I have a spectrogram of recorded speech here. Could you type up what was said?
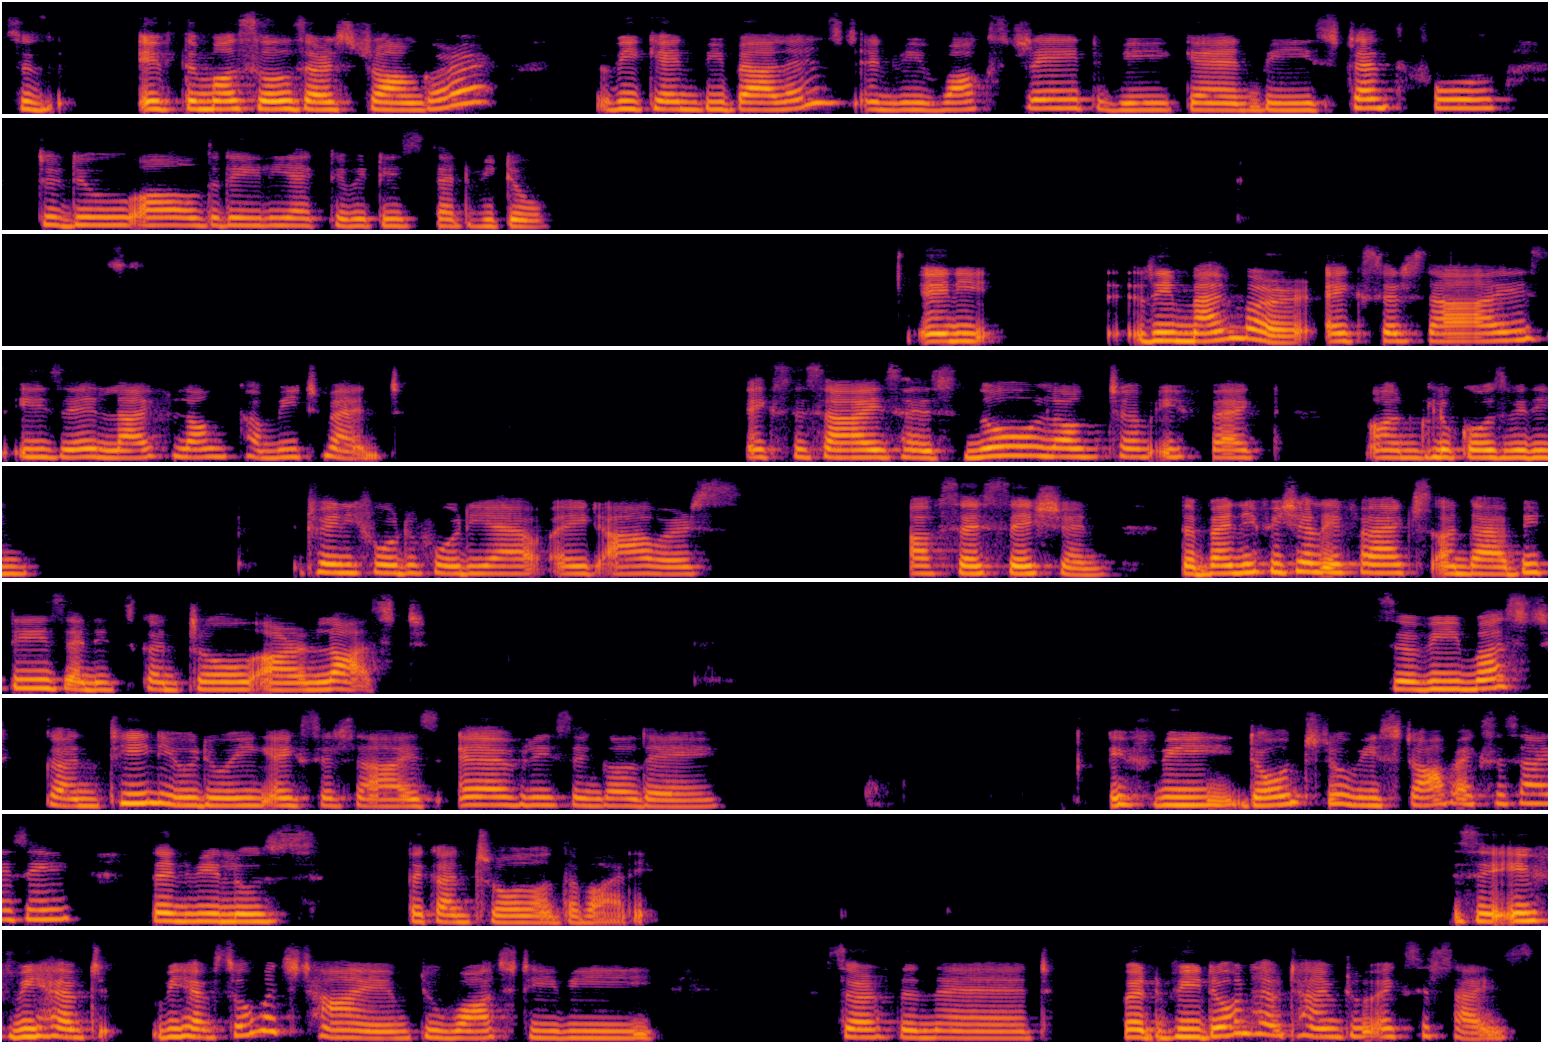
So, if the muscles are stronger, we can be balanced and we walk straight. We can be strengthful to do all the daily activities that we do. Any remember exercise is a lifelong commitment. Exercise has no long term effect on glucose within 24 to 48 hours of cessation, the beneficial effects on diabetes and its control are lost. So we must continue doing exercise every single day. If we don't do, we stop exercising, then we lose the control of the body. See if we have we have so much time to watch tv surf the net but we don't have time to exercise.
